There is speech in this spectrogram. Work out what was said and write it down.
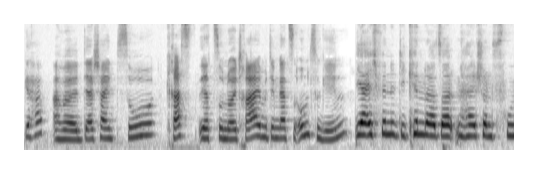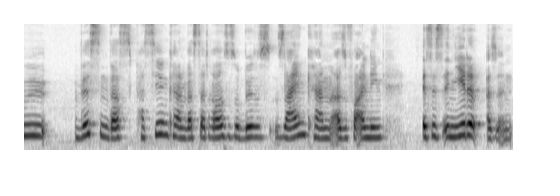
gehabt, aber der scheint so krass jetzt so neutral mit dem Ganzen umzugehen. Ja, ich finde, die Kinder sollten halt schon früh wissen, was passieren kann, was da draußen so Böses sein kann. Also vor allen Dingen ist es in jedem, also im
